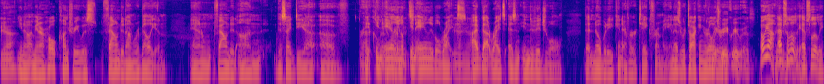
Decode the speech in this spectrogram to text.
Yeah. You know, I mean, our whole country was founded on rebellion and founded on this idea of Radical inalienable, inalienable rights. Yeah, yeah. I've got rights as an individual that nobody can ever take from me. And as we were talking earlier, Which we agree with. Oh yeah, absolutely, absolutely.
